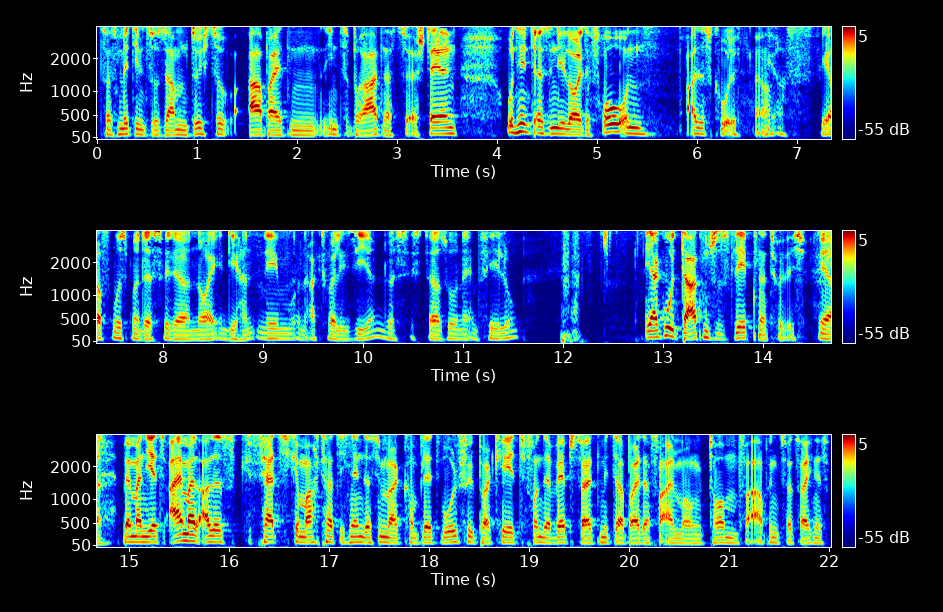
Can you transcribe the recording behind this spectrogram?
das mit ihm zusammen durchzuarbeiten, ihn zu beraten, das zu erstellen. Und hinterher sind die Leute froh und alles cool. Ja. Wie, oft, wie oft muss man das wieder neu in die Hand nehmen und aktualisieren? Was ist da so eine Empfehlung? Ja gut, Datenschutz lebt natürlich. Ja. Wenn man jetzt einmal alles fertig gemacht hat, ich nenne das immer komplett Wohlfühlpaket von der Website, Mitarbeitervereinbarung, TOM, Verarbeitungsverzeichnis,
